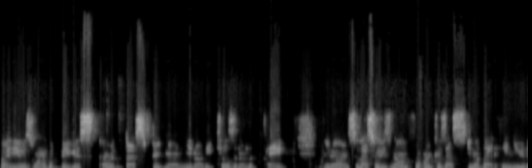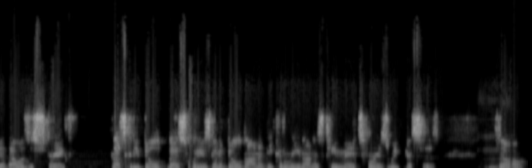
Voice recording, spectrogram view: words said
but he was one of the biggest or the best big men. You know, he kills it in the paint. You know, and so that's what he's known for because that's you know that he knew that that was his strength. That's what he built. That's what he was going to build on, and he can lean on his teammates for his weaknesses. Mm-hmm. So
